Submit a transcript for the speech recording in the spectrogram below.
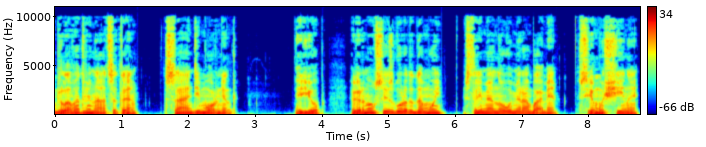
Глава 12. Санди Морнинг. Йоб вернулся из города домой с тремя новыми рабами. Все мужчины.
